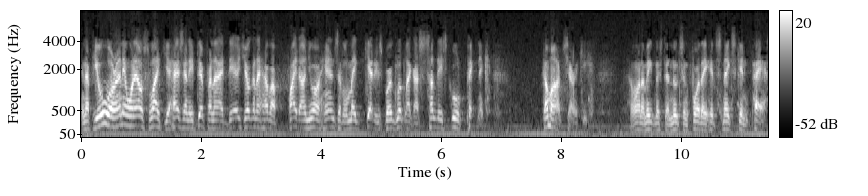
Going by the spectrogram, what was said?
And if you or anyone else like you has any different ideas, you're going to have a fight on your hands that'll make Gettysburg look like a Sunday school picnic. Come on, Cherokee. I want to meet Mr. Knudsen before they hit Snakeskin Pass.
